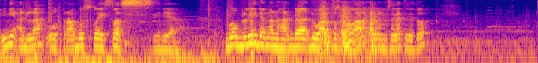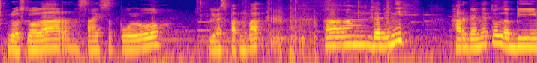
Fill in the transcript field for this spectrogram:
ini adalah Ultra Boost Laceless. Ini dia. Gue beli dengan harga 200 dolar. Kalian bisa lihat di situ. 200 dolar, size 10, US 44. Em, dan ini harganya tuh lebih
